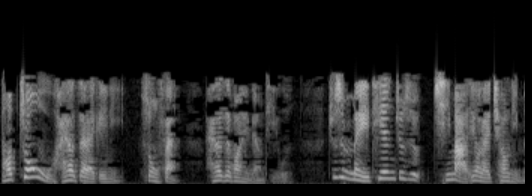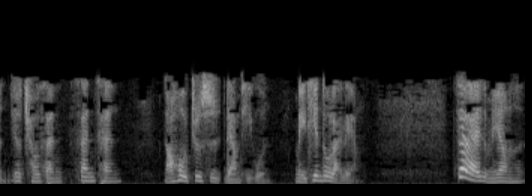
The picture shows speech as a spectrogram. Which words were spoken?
然后中午还要再来给你送饭，还要再帮你量体温。就是每天就是起码要来敲你们，要敲三三餐，然后就是量体温，每天都来量。再来怎么样呢？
